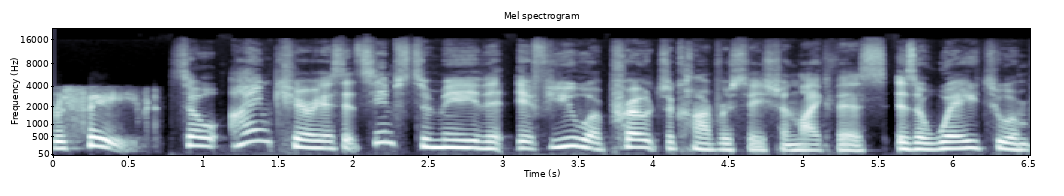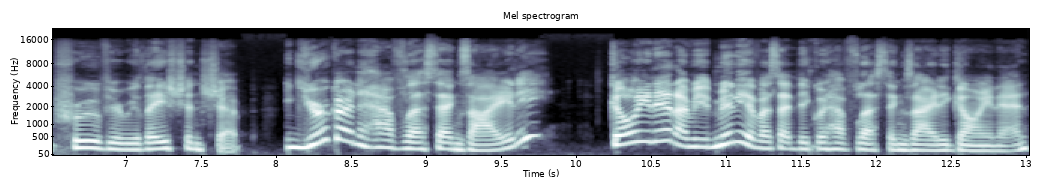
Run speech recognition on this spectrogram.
received. So I'm curious. It seems to me that if you approach a conversation like this as a way to improve your relationship, you're going to have less anxiety going in. I mean, many of us, I think, would have less anxiety going in.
